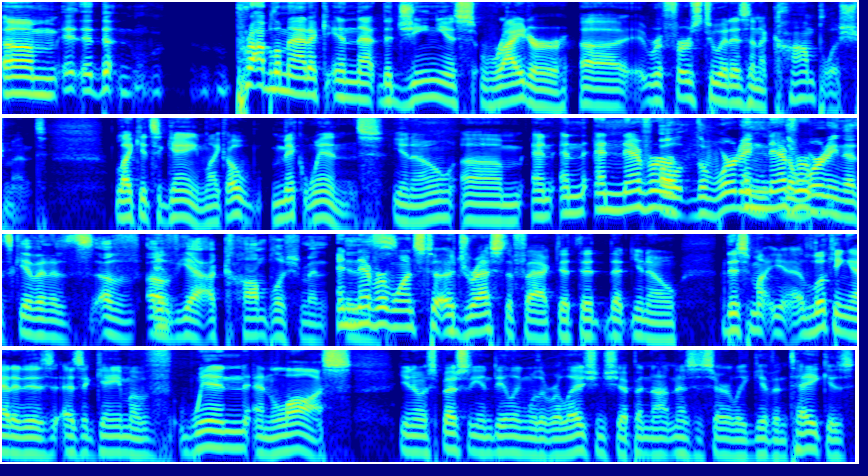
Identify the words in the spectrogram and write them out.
Um, it- it- the- problematic in that the genius writer uh, refers to it as an accomplishment, like it's a game. Like, oh, Mick wins, you know, um, and and and never Oh, the wording and never the wording that's given is of of yeah, accomplishment. and is- never wants to address the fact that that that you know this might you know, looking at it as as a game of win and loss you know especially in dealing with a relationship and not necessarily give and take is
